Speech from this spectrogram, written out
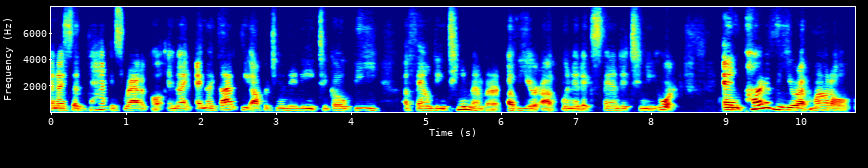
And i said that is radical. And i and i got the opportunity to go be a founding team member of Year Up when it expanded to New York. And part of the Year Up model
